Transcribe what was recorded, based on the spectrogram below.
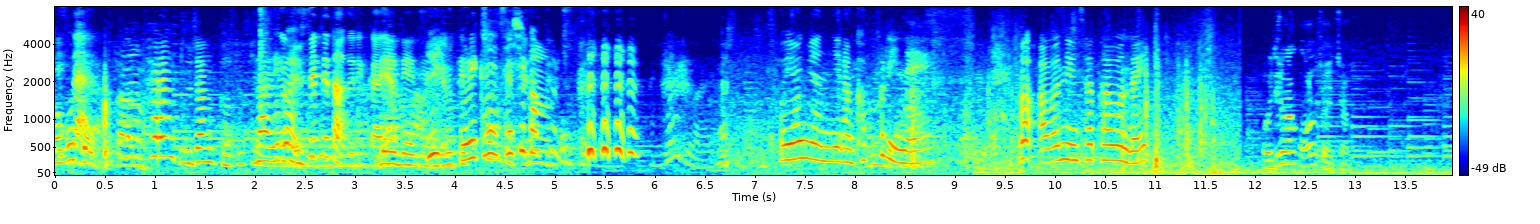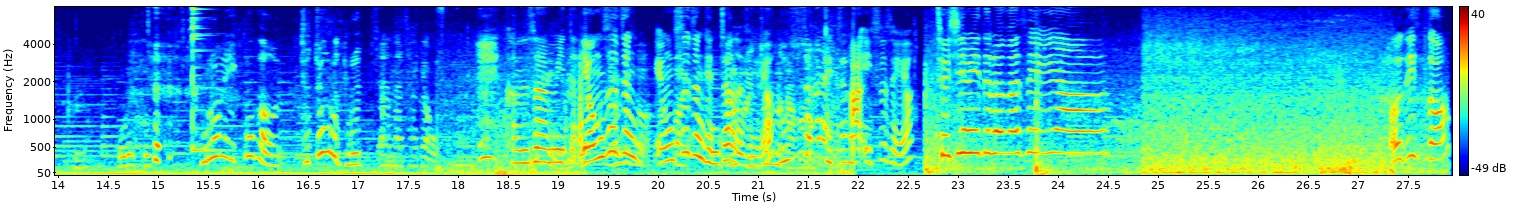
저것도 있어요. 없다. 파랑 두 장 더 주세요. 나 이거 2세트 다 드릴까요? 네네네. 이렇게 우리 그냥 총 셋이. 커플. 굉장히 좋아요. 소영이 언니랑 커플이네. 어 아버님 차 타보네. 어디로 가고 오른쪽 있죠? 오른쪽 들어오는 입구가 어- 저쪽으로 들어왔잖아 자기가. 감사합니다. 영수증 영수증 괜찮으세요? 영수증 하나 있잖아. 아 있으세요? 조심히 들어가세요. 어디 있어?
